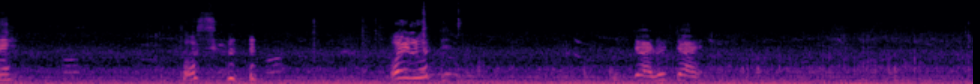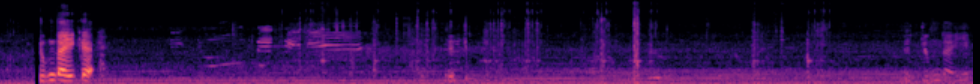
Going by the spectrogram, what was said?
เนี่ยโทษ โอ้ยรุดจ่อยรุดจ่อยจุ๋มได้อีกแล้ว จะจุ่มได้อีก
